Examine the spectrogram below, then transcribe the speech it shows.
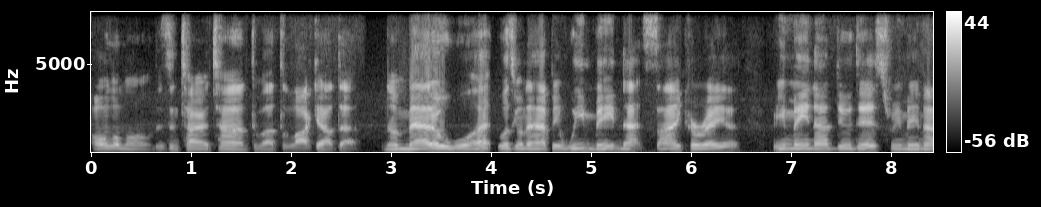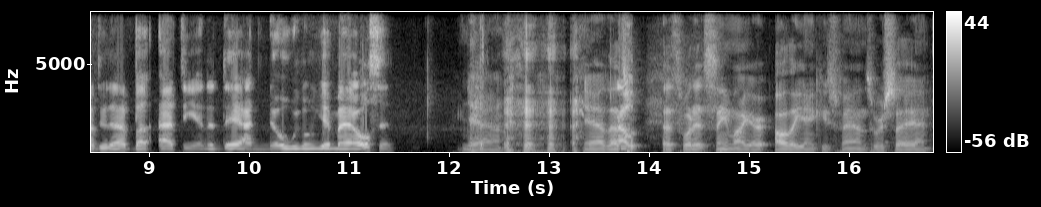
all along this entire time throughout the lockout that no matter what was going to happen, we may not sign Correa, we may not do this, we may not do that, but at the end of the day, I know we're going to get Matt Olson. yeah. Yeah, that's Out. that's what it seemed like er- all the Yankees fans were saying.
